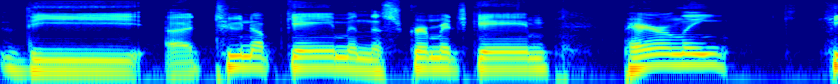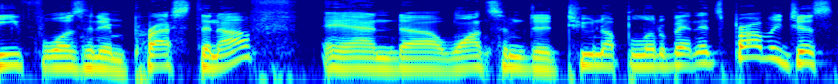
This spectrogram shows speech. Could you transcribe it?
the uh, tune-up game and the scrimmage game, apparently Keefe wasn't impressed enough and uh, wants him to tune up a little bit. And it's probably just,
